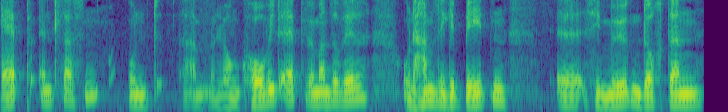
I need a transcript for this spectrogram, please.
App entlassen und ähm, Long-Covid-App, wenn man so will, und haben sie gebeten, äh, sie mögen doch dann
